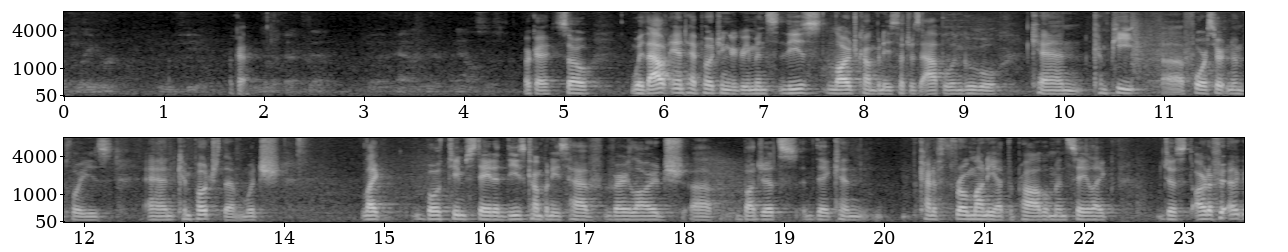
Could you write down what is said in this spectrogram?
of labor in the field. Okay. And the effect that, uh, had on your analysis. Okay, so without anti-poaching agreements, these large companies such as Apple and Google can compete uh, for certain employees and can poach them, which, like both teams stated, these companies have very large uh, budgets. They can kind of throw money at the problem and say like, just artifi-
